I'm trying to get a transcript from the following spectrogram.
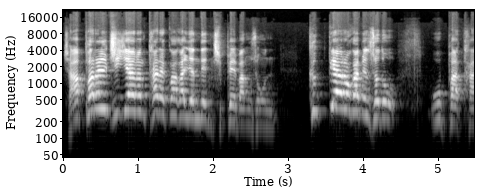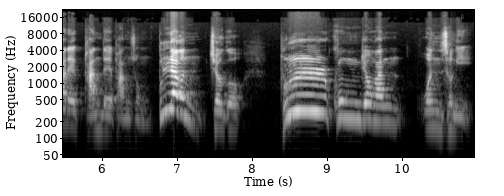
좌파를 지지하는 탄핵과 관련된 집회 방송은 극대화로 가면서도 우파 탄핵 반대 방송 분량은 적어 불공정한 원성이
